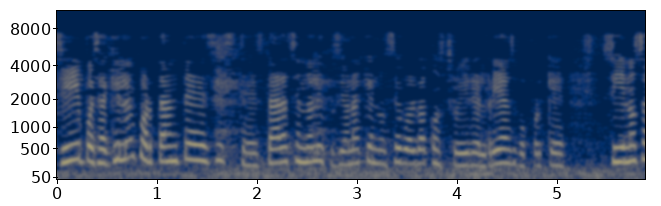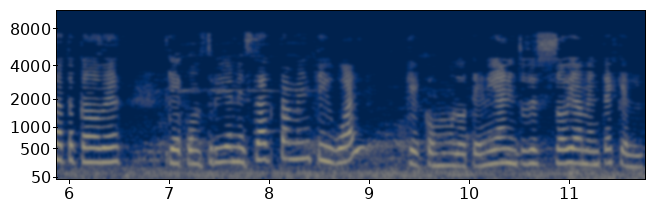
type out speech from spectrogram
Sí, pues aquí lo importante es este, estar haciendo la difusión a que no se vuelva a construir el riesgo, porque sí nos ha tocado ver que construyen exactamente igual que como lo tenían, entonces obviamente que el,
